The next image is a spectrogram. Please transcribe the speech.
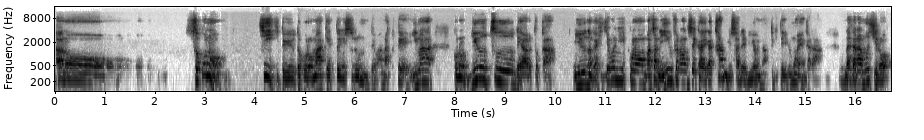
あのー、そこの地域というところをマーケットにするんではなくて今この流通であるとかいうのが非常にこのまさにインフラの世界が完備されるようになってきているもんやから。だからむしろ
